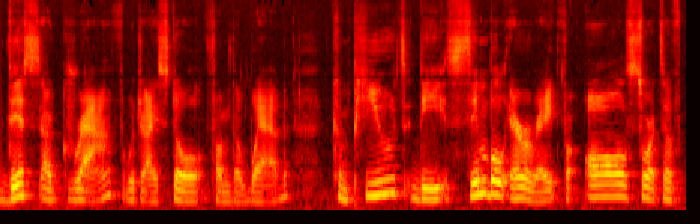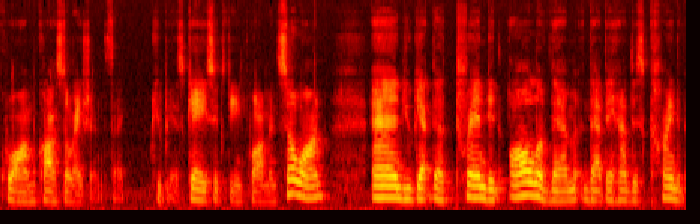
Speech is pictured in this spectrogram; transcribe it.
this uh, graph, which I stole from the web, computes the symbol error rate for all sorts of QAM constellations, like QPSK, 16 QAM, and so on. And you get the trend in all of them that they have this kind of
